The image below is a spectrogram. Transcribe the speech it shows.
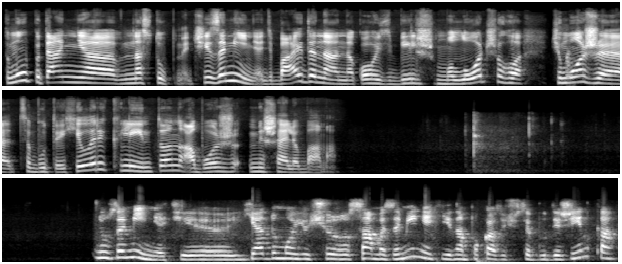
Тому питання наступне: чи замінять Байдена на когось більш молодшого, чи може це бути Хіларі Клінтон або ж Мішель Обама? Ну, замінять. Е, Я думаю, що саме замінять і нам показують, що це буде жінка.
